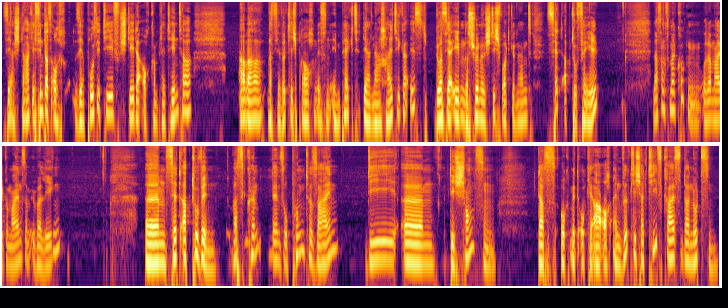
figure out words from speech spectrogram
sehr stark. Ich finde das auch sehr positiv, stehe da auch komplett hinter. Aber was wir wirklich brauchen, ist ein Impact, der nachhaltiger ist. Du hast ja eben das schöne Stichwort genannt, Setup to Fail. Lass uns mal gucken oder mal gemeinsam überlegen. Ähm, Setup to Win was könnten denn so Punkte sein, die ähm, die Chancen, dass mit OKR auch ein wirklicher tiefgreifender Nutzen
